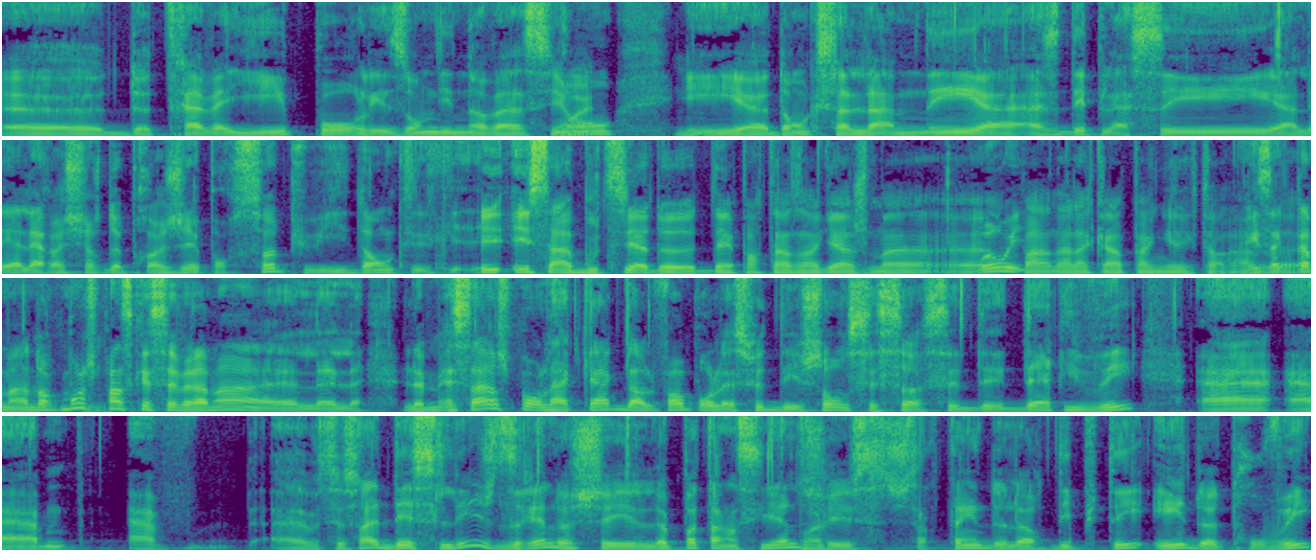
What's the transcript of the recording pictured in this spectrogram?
euh, de travailler pour les zones d'innovation. Et donc, ça l'a amené à, à se déplacer, à aller à la recherche de projets pour ça. Puis donc, Et, et ça aboutit à d'importants engagements Oui, oui. pendant la campagne électorale. Exactement. Donc, moi, je pense que c'est vraiment le, le- le message pour la CAQ, dans le fond, pour la suite des choses, c'est ça. C'est d'arriver à, à- à- à- c'est ça, à déceler, je dirais, là, chez le potentiel Ouais. chez certains de leurs députés et de trouver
